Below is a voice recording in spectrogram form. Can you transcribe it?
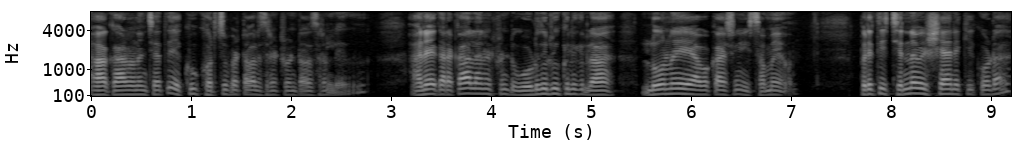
ఆ కారణం చేత ఎక్కువ ఖర్చు పెట్టవలసినటువంటి అవసరం లేదు. అనేక రకాలైనటువంటి ఒడిదుడుకులకి లోనయ్యే అవకాశం ఈ సమయం. ప్రతి చిన్న విషయానికి కూడా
